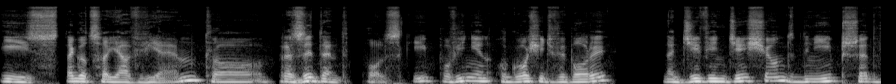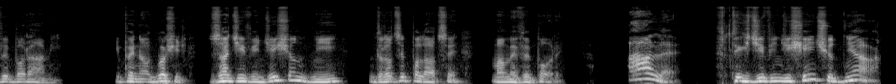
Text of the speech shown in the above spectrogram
I z tego, co ja wiem, to prezydent Polski powinien ogłosić wybory na 90 dni przed wyborami. I powinien ogłosić, za 90 dni, drodzy Polacy, mamy wybory. Ale w tych 90 dniach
